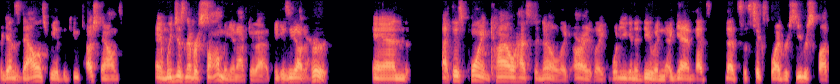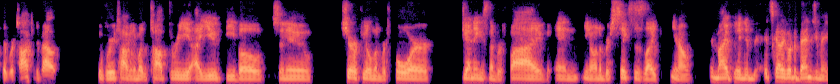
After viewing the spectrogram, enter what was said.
against Dallas. We had the two touchdowns, and we just never saw him again after that because he got hurt. And at this point, Kyle has to know, like, all right, like, what are you going to do? And again, that's that's the sixth wide receiver spot that we're talking about. If we are talking about the top three, Aiyuk, Deebo, Sanu, Sherfield number four, Jennings number five, and you know number six is like you know in my opinion, it's got to go to Benjamin.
